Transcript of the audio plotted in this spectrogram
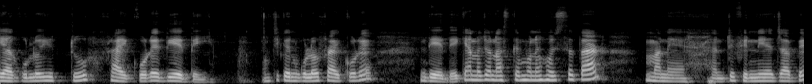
ইয়াগুলো একটু ফ্রাই করে দিয়ে দেই। চিকেনগুলো ফ্রাই করে দিয়ে দিই। কেন যেন আজকে মনে হয়েছে তার মানে টিফিন নিয়ে যাবে।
